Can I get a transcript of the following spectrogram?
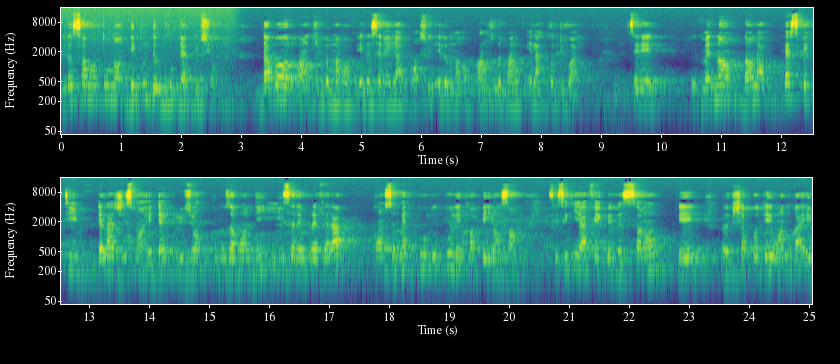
Le salon tournant découle de groupes d'impulsion. D'abord entre le Maroc et le Sénégal, ensuite entre le Maroc et la Côte d'Ivoire. Maintenant dans la perspective d'élargissement et d'inclusion que nous avons dit il serait préférable qu'on se mette tous les, tous les trois pays ensemble. C'est ce qui a fait que le salon est euh, chapeauté ou en tout cas est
